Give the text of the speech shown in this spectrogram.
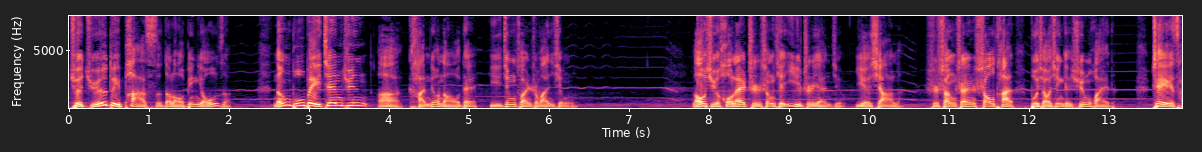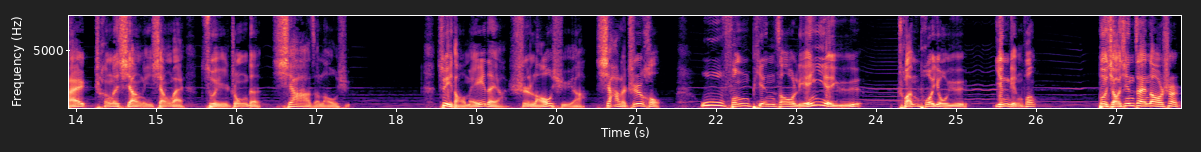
却绝对怕死的老兵油子。能不被监军啊砍掉脑袋，已经算是万幸了。老许后来只剩下一只眼睛，也瞎了，是上山烧炭不小心给熏坏的，这才成了巷里巷外最终的瞎子老许。最倒霉的呀，是老许啊，瞎了之后，乌逢偏遭连夜雨，船破又遇鹰顶风，不小心再闹事儿，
